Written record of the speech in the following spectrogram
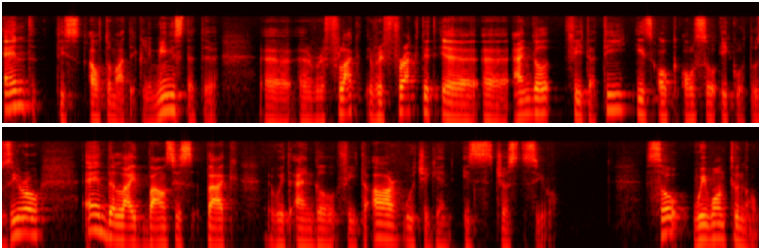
And this automatically means that the uh, reflect, refracted uh, angle theta t is also equal to zero and the light bounces back with angle theta r which again is just zero. So we want to know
